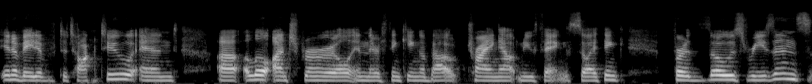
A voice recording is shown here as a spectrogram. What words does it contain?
innovative to talk to and uh, a little entrepreneurial in their thinking about trying out new things. So I think for those reasons,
